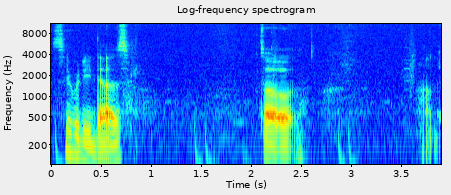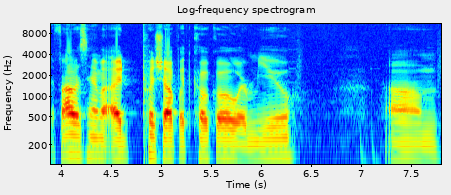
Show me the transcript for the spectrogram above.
see what he does. So um, if I was him, I'd push up with Koko or Mew um,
